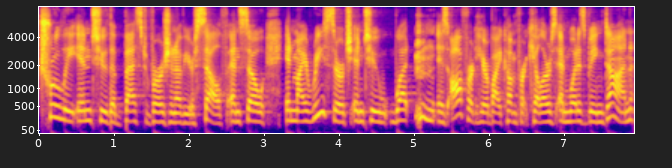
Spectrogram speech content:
truly into the best version of yourself. And so, in my research into what is offered here by Comfort Killers and what is being done,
